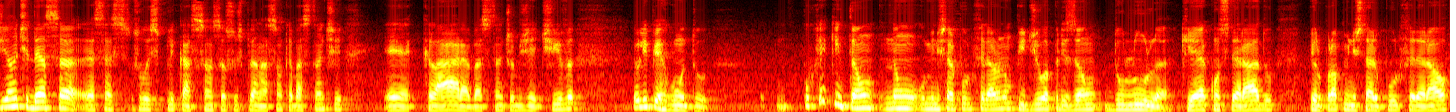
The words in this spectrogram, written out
diante dessa essa sua explicação, essa sua explanação que é bastante é, clara, bastante objetiva, eu lhe pergunto, por que, que então não, o Ministério Público Federal não pediu a prisão do Lula, que é considerado pelo próprio Ministério Público Federal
